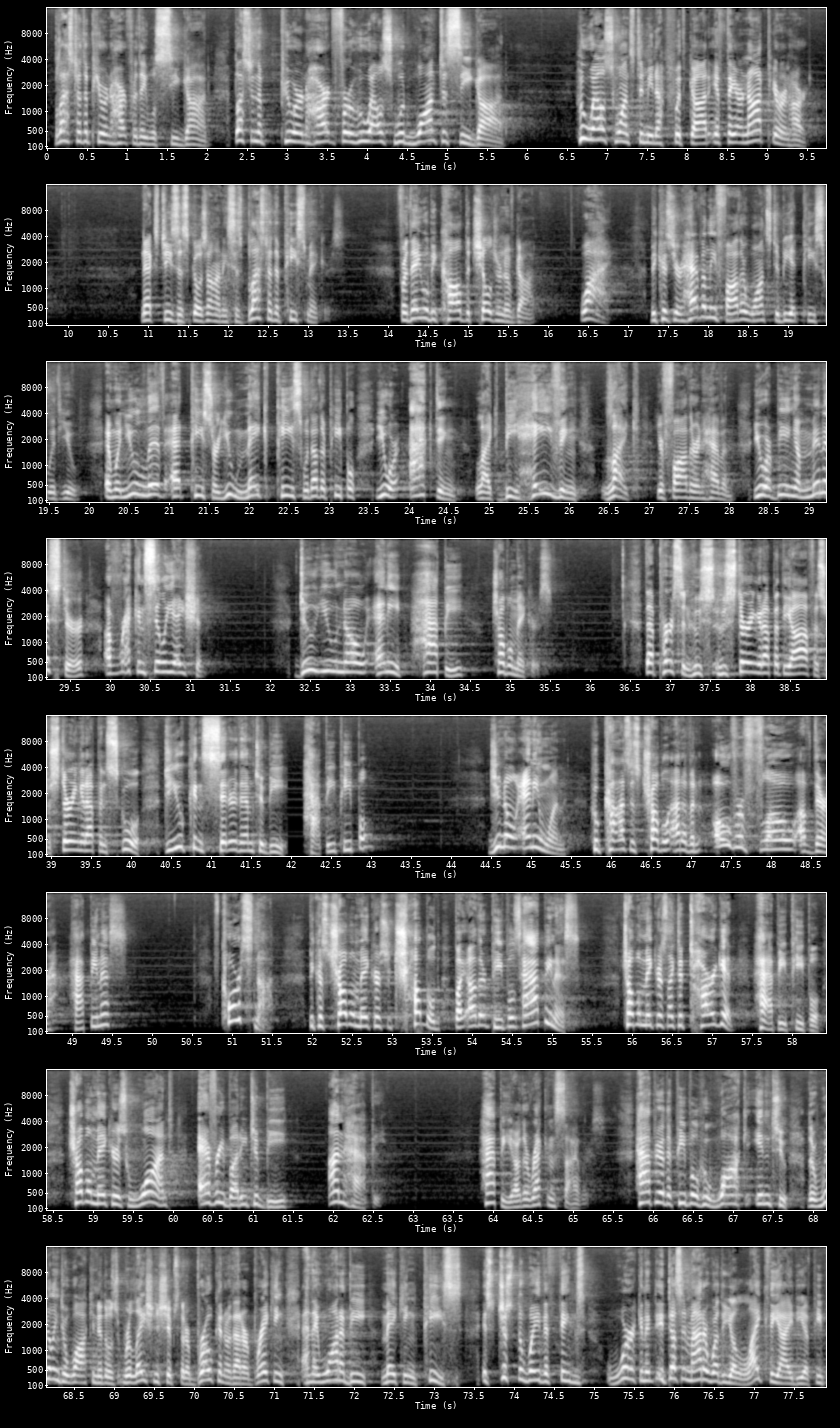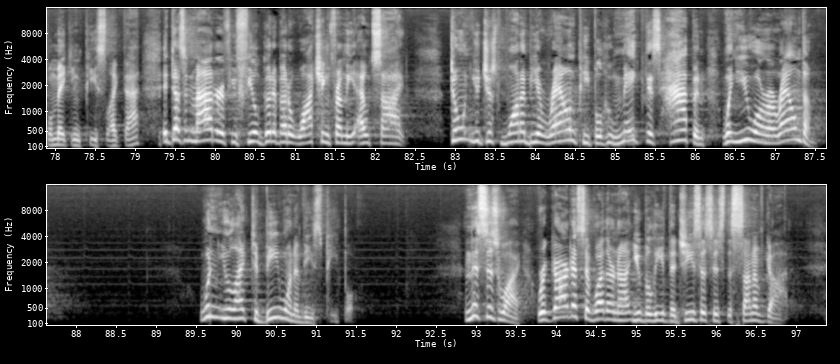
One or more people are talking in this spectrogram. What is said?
Blessed are the pure in heart, for they will see God. Blessed are the pure in heart, for who else would want to see God? Who else wants to meet up with God if they are not pure in heart? Next, Jesus goes on. He says, Blessed are the peacemakers, for they will be called the children of God. Why? Because your heavenly Father wants to be at peace with you. And when you live at peace or you make peace with other people, you are acting like, behaving like your Father in heaven. You are being a minister of reconciliation. Do you know any happy troublemakers? That person who's, who's stirring it up at the office or stirring it up in school, do you consider them to be happy people? Do you know anyone who causes trouble out of an overflow of their happiness? Of course not, because troublemakers are troubled by other people's happiness. Troublemakers like to target happy people. Troublemakers want everybody to be unhappy. Happy are the reconcilers. Happy are the people who walk into, they're willing to walk into those relationships that are broken or that are breaking, and they want to be making peace. It's just the way that things work. And it, it, doesn't matter whether you like the idea of people making peace like that, it doesn't matter if you feel good about it watching from the outside. Don't you just want to be around people who make this happen when you are around them? Wouldn't you like to be one of these people? And this is why, regardless of whether or not you believe that Jesus is the Son of God,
